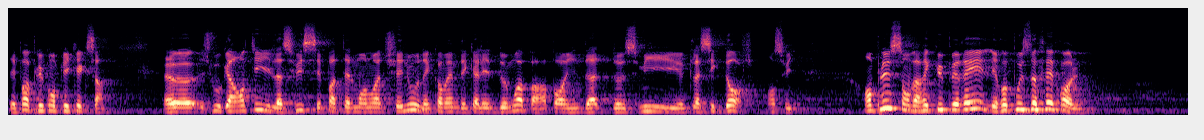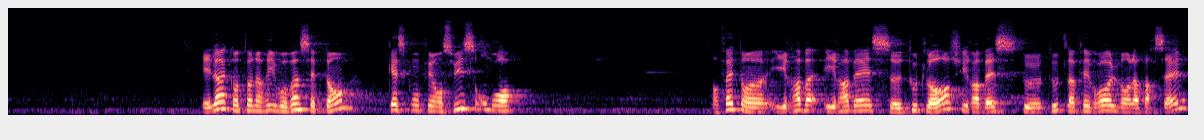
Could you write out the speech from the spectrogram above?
C'est pas plus compliqué que ça. Euh, je vous garantis, la Suisse, c'est pas tellement loin de chez nous. On est quand même décalé de deux mois par rapport à une date de semis classique d'orge ensuite. En plus, on va récupérer les repousses de févrole. Et là, quand on arrive au 20 septembre, qu'est-ce qu'on fait en Suisse? On broie. En fait, il, rabaisse toute l'orge, il rabaisse toute la févrole dans la parcelle,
